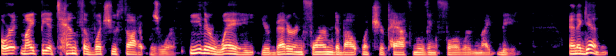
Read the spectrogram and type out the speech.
or it might be a tenth of what you thought it was worth. Either way, you're better informed about what your path moving forward might be. And again,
